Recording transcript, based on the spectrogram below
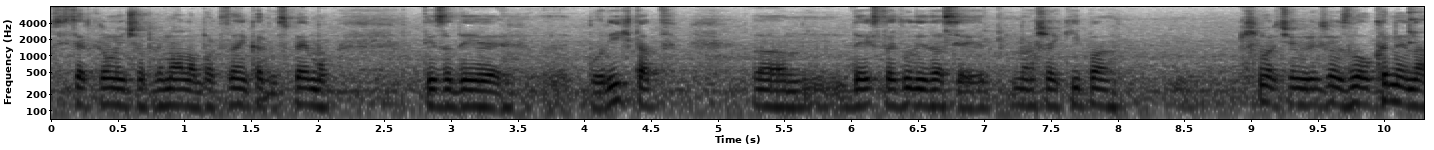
sicer kronično premalo, ampak zaenkrat uspemo te zadeve porihtati. Um, dejstvo je tudi, da se je naša ekipa, ki je rečem, zelo okrnjena,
